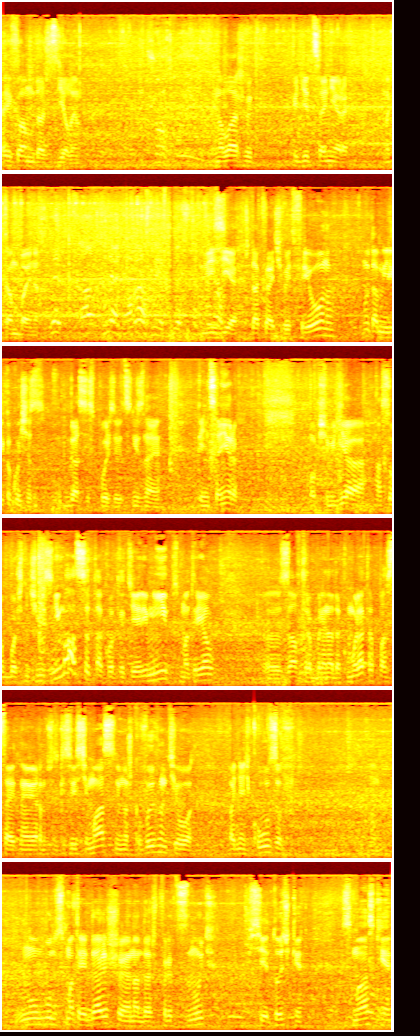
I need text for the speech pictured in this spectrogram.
Рекламу даже сделаем. Налаживает кондиционеры на комбайнах. А. Везде докачивает фреона. Ну там или какой сейчас газ используется, не знаю, в кондиционерах. В общем, я особо больше ничем не занимался. Так вот эти ремни посмотрел. Э, Завтра, блин, надо аккумулятор поставить, наверное, все-таки свести массу, немножко выгнуть его, поднять кузов. Ну, буду смотреть дальше, надо приценуть все точки смазки.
